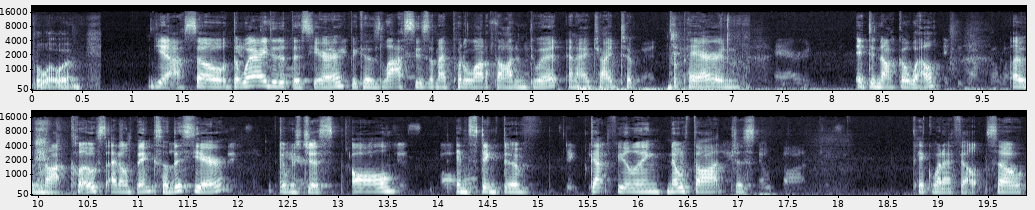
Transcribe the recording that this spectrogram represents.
below it. Yeah, so the way I did it this year, because last season I put a lot of thought into it and I tried to prepare and it did not go well. I was not close, I don't think. So this year it was just all instinctive, gut feeling, no thought, just pick what I felt. So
